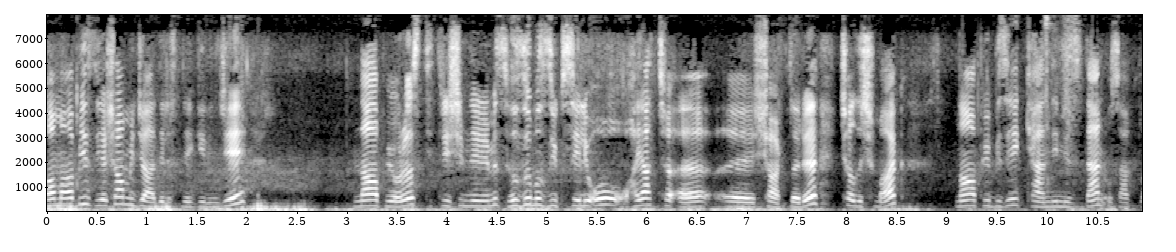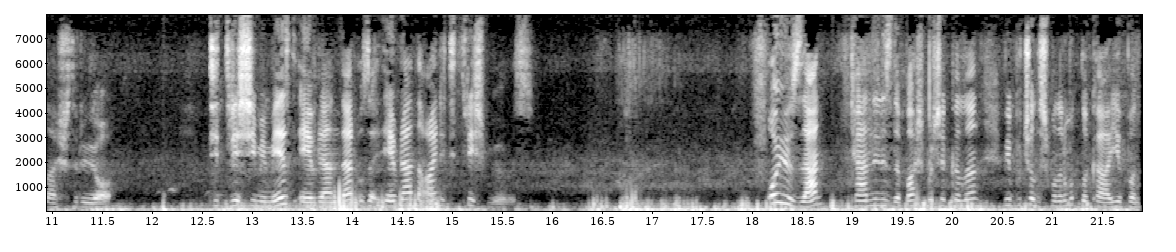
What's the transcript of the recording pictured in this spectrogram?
Ama biz yaşam mücadelesine girince ne yapıyoruz? Titreşimlerimiz, hızımız yükseliyor. O hayat e, e, şartları, çalışmak ne yapıyor? Bizi kendimizden uzaklaştırıyor. Titreşimimiz evrenden uzak. Evrende aynı titreşmiyoruz. O yüzden kendinizle baş başa kalın ve bu çalışmaları mutlaka yapın.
